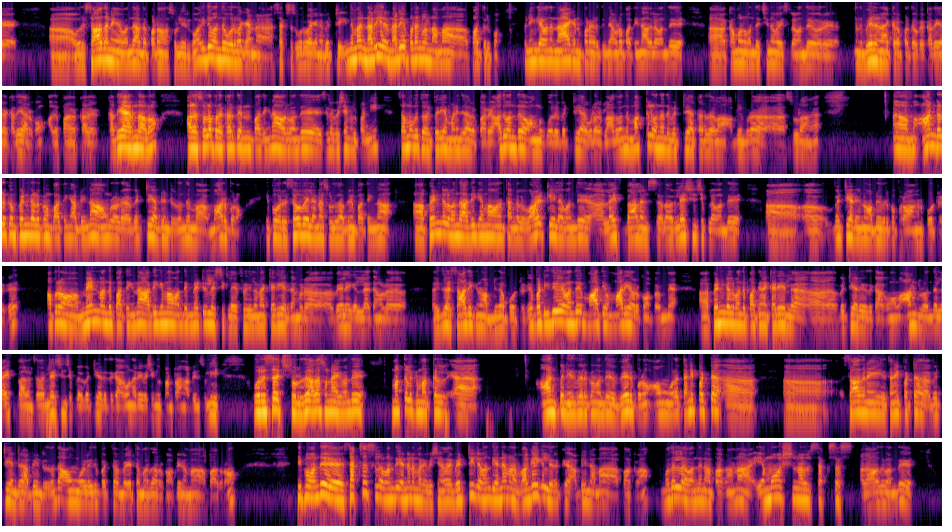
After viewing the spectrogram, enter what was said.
ஒரு சாதனையை வந்து அந்த படம் சொல்லியிருக்கோம் இது வந்து ஒரு வகையான சக்ஸஸ் ஒரு வகையான வெற்றி. இந்த மாதிரி நிறைய நிறைய படங்களை நாம் பார்த்துருப்போம் இப்போ நீங்களே வந்து நாயகன் படம் எடுத்தீங்கன்னா கூட பார்த்தீங்கன்னா, அதில் வந்து கமல் வந்து சின்ன வயசில் வந்து ஒரு இந்த வேலு நாயக்கரை படத்தோட கதைய கதையா இருக்கும். அது ப கதை கதையா இருந்தாலும், அதில் சொல்லப்படுற கருத்து என்னன்னு பார்த்தீங்கன்னா, அவர் வந்து சில விஷயங்கள் பண்ணி சமூகத்தை ஒரு பெரிய மனிதராக இருப்பார் அது வந்து அவங்களுக்கு ஒரு வெற்றியாக கூட இருக்கலாம். அது வந்து மக்கள் வந்து அந்த வெற்றியாக கருதலாம் அப்படின்னு கூட சொல்கிறாங்க ஆண்களுக்கும், பெண்களுக்கும் பார்த்தீங்க அப்படின்னா, அவங்களோட வெற்றி அப்படின்றது வந்து மா மாறுபடும். இப்போ ஒரு சர்வேல என்ன சொல்லுது அப்படின்னு பார்த்தீங்கன்னா, பெண்கள் வந்து அதிகமாக வந்து தங்கள் வாழ்க்கையில் வந்து லைஃப் பேலன்ஸ் அதாவது ரிலேஷன்ஷிப்பில் வந்து வெற்றி அடையணும் அப்படின்னு விருப்பப்படுவாங்கன்னு போட்டிருக்கு. அப்புறம் மென் வந்து பார்த்தீங்கன்னா, அதிகமாக வந்து மெட்டீரியலிஸ்டிக் லைஃப் இல்லைன்னா கரியர் தங்களோட வேலைகளில் தங்களோட இதில் சாதிக்கணும் அப்படின்னு தான் போட்டிருக்கு. பட் இதுவே வந்து மாத்தி மாறியும் இருக்கும். இப்போ மெ பெண்கள் வந்து பார்த்தீங்கன்னா, கரியரில் வெற்றி அடைகிறதுக்காகவும் ஆண்கள் வந்து லைஃப் பேலன்ஸ் அதாவது ரிலேஷன்ஷிப்பில் வெற்றி அடைகிறதுக்காகவும் நிறைய விஷயங்கள் பண்ணுறாங்க அப்படின்னு சொல்லி ஒரு ரிசர்ச் சொல்லுது. அதான் சொன்னேன் இது வந்து மக்களுக்கு மக்கள் ஆண், பெண் இருவருக்கும் வந்து வேறுபடும். அவங்களோட தனிப்பட்ட சாதனை, தனிப்பட்ட வெற்றி என்று அப்படின்றது வந்து அவங்களோட இது பற்றி ஏற்ற மாதிரி தான் இருக்கும் அப்படின்னு நம்ம பார்க்குறோம். இப்போ வந்து சக்ஸஸில் வந்து என்னென்ன மாதிரி விஷயம், அதாவது வெற்றியில வந்து என்னென்ன வகைகள் இருக்கு அப்படின்னு நம்ம பார்க்கலாம். முதல்ல வந்து நான் பார்க்கணும்னா, எமோஷனல் சக்சஸ் அதாவது வந்து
